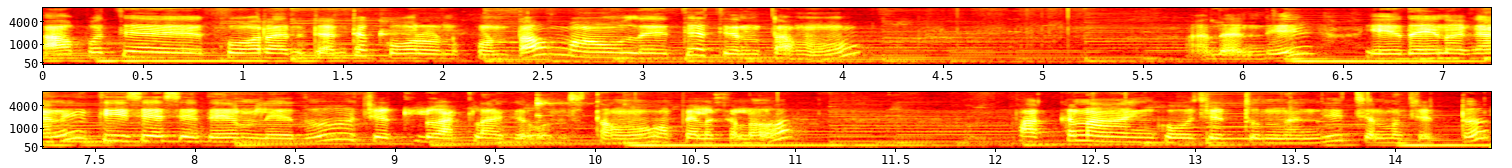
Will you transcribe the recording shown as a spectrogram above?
కాకపోతే కూర అరటి అంటే కూర వండుకుంటాం మామూలు అయితే తింటాము. అదండి. ఏదైనా కానీ తీసేసేది ఏం లేదు. చెట్లు అట్లాగే ఉంచుతాము పిలకలు పిలకలో. పక్కన ఇంకో చెట్టు ఉందండి చిన్న చెట్టు.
